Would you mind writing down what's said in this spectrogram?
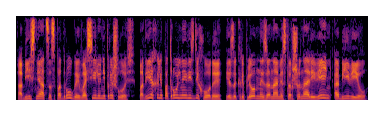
Объясняться с подругой Василию не пришлось. Подъехали патрульные вездеходы, и закрепленный за нами старшина Ревень объявил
